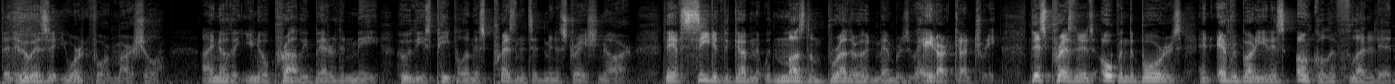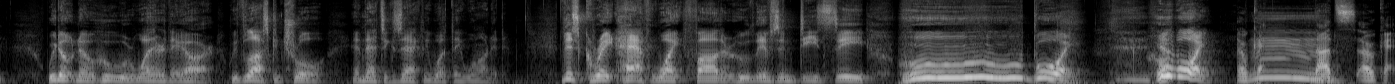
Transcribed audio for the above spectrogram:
Then who is it you work for, Marshal? I know that you know probably better than me who these people in this president's administration are. They have seeded the government with Muslim Brotherhood members who hate our country. This president has opened the borders, and everybody and his uncle have flooded in. We don't know who or where they are. We've lost control, and that's exactly what they wanted. This great half white father who lives in D.C. Whoo boy. Whoo boy. Okay. Mm. That's okay.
